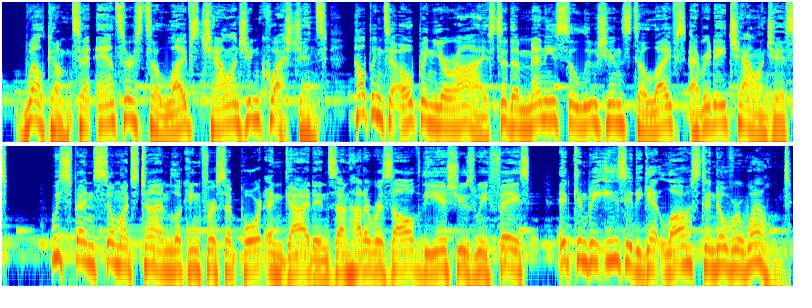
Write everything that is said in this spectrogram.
Welcome to Answers to Life's Challenging Questions, helping to open your eyes to the many solutions to life's everyday challenges. We spend so much time looking for support and guidance on how to resolve the issues we face, it can be easy to get lost and overwhelmed.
